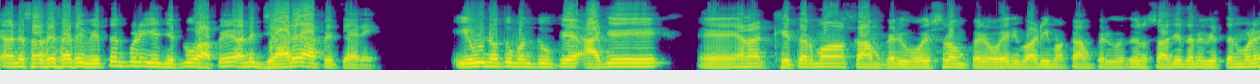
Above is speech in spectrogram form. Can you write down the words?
અને સાથે સાથે વેતન પણ એ જેટલું આપે અને જ્યારે આપે ત્યારે. એવું નહોતું બનતું કે આજે એ, એના ખેતરમાં કામ કર્યું હોય શ્રમ કર્યો હોય એની વાડીમાં કામ કર્યું હોય તો એનું સાંજે તને વેતન મળે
